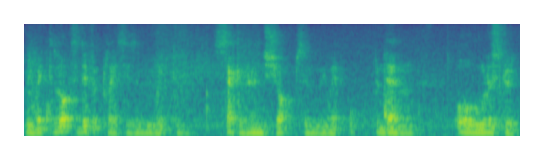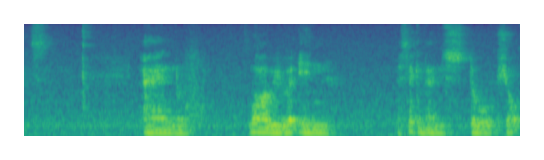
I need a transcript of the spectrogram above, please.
We went to lots of different places and we went to second-hand shops and we went up and down all the streets. And while we were in a second-hand store shop,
